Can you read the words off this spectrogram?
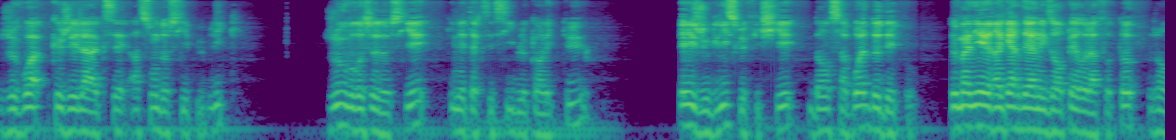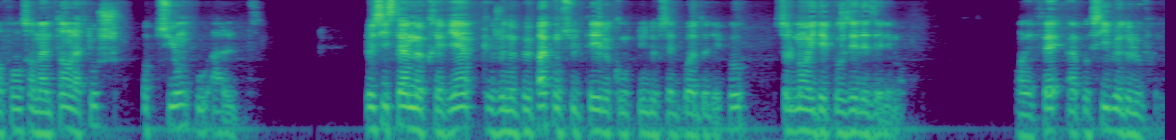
Je vois que j'ai là accès à son dossier public. J'ouvre ce dossier, qui n'est accessible qu'en lecture, et je glisse le fichier dans sa boîte de dépôt. De manière à garder un exemplaire de la photo, j'enfonce en même temps la touche Option ou Alt. Le système me prévient que je ne peux pas consulter le contenu de cette boîte de dépôt, seulement y déposer des éléments. En effet, impossible de l'ouvrir.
